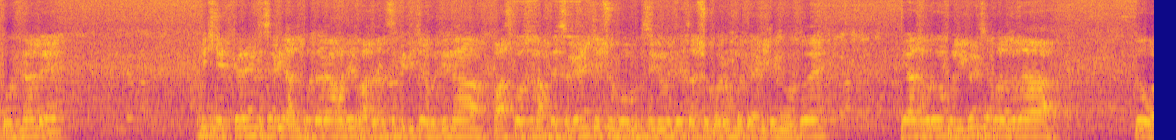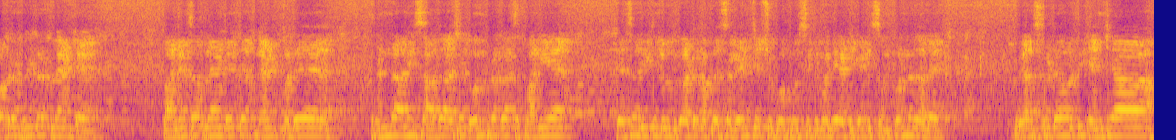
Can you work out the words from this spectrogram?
भोजनालय हे शेतकऱ्यांसाठी अल्पदरामध्ये बाजार समितीच्या वतीनं आजपासून आपल्या सगळ्यांच्या शुभ त्याचा शुभारंभ त्या ठिकाणी होतोय. त्याचबरोबर पलीकडच्या बाजूला जो वॉटर फिल्टर प्लांट आहे पाण्याचा प्लांट आहे त्या प्लांटमध्ये थंड आणि साधा अशा दोन प्रकारचं पाणी आहे. त्याचं देखील उद्घाटन आपल्या सगळ्यांच्या शुभ उपस्थितीमध्ये या ठिकाणी संपन्न झालं आहे व्यासपीठावरती ज्यांच्या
